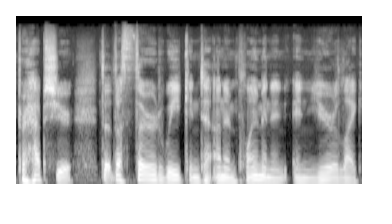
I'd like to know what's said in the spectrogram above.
Perhaps you're the, the third week into unemployment and, and you're like,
